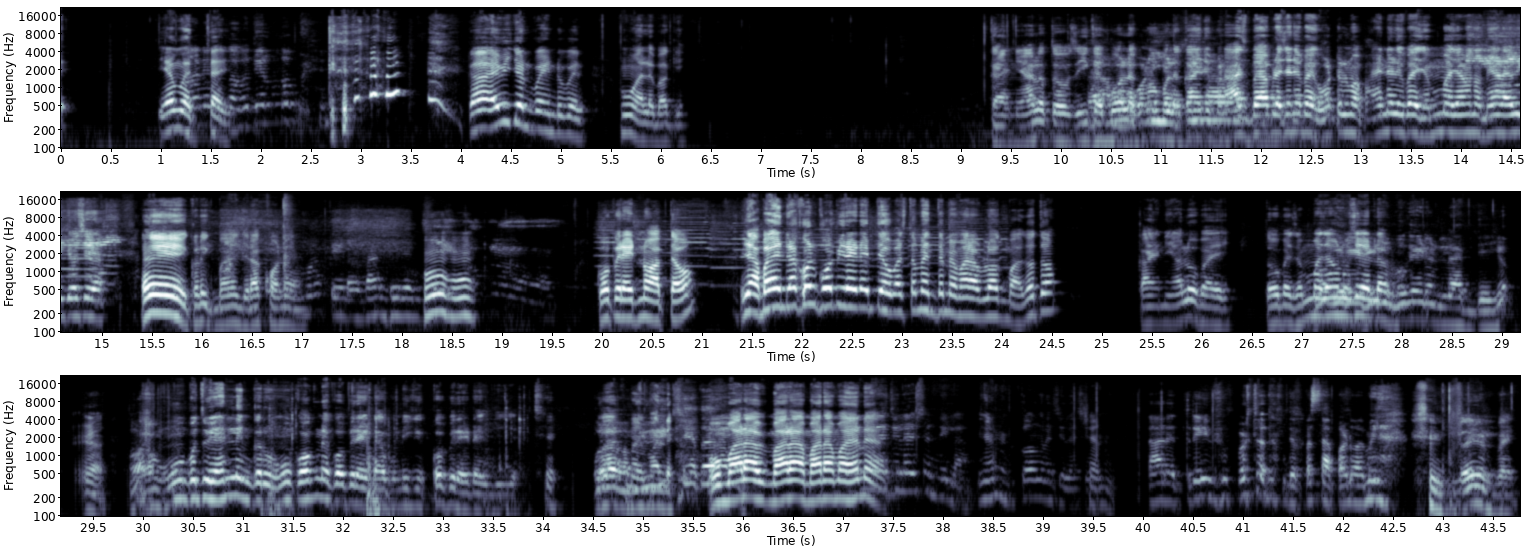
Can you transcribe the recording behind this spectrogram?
એમ જ થાય. કા આવી ગયો ને પોઈન્ટ ઉપર. હાલે બાકી? કાઈ નહીં હાલો તો ઈ કઈ બોલે બોલે કાંઈ નહીં. પણ આજ ભાઈ આપણે છે ને ભાઈ હોટલમાં ફાઇનલી ભાઈ જમવા જવાનો મેળ આવી ગયો છે. એ કડીક બાંધી રાખો ને. હું હું. કોપીરાઇટ નો આપતા હો. યા બાંધી રાખો ને કોપીરાઇટ આપી દેવો. બસ તમે ને તમે મારા બ્લોગમાં જો તો કાંઈ નહીં. હાલો ભાઈ. તો ભાઈ જમવા જવાનું છે એટલે. આપી દેજો. હું. બધું હેન્ડલિંગ કરું. હું કોક ને કોપીરાઇટ આપું ની કોપીરાઇટ આપી દીજે હું મારા મારા મારામાં હે ને. કોંગ્રેચ્યુલેશન. તારે ત્રેવીસ પડતો તમને પસા પડવા મળ્યા. જોયું ભાઈ.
